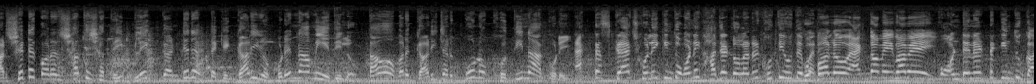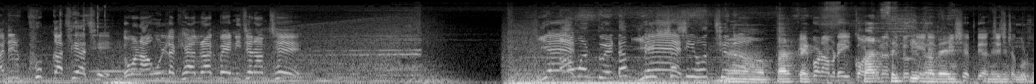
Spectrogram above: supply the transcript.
আর সেটা করার সাথে সাথেই ব্লেক কন্টেনারটাকে গাড়ির ওপরে নামিয়ে দিল। তাও আবার গাড়িটার কোনো ক্ষতি না করেই। একটা স্ক্র্যাচ হলে কিন্তু অনেক হাজার ডলারের ক্ষতি হতে খুব পারে। ভালো একদম এইভাবেই। কন্টেনারটা কিন্তু গাড়ির খুব কাছে আছে। তোমার আঙুলটা খেয়াল রাখবে নিচে নামছে। Yes! আমার তো এটা Yes! বিশ্বাসই হচ্ছে না। পারফেক্ট এরপর আমরা এই কন্টেনার পারফেক্ট দুটোকে ভাবে হিসেব দেওয়ার চেষ্টা করব।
